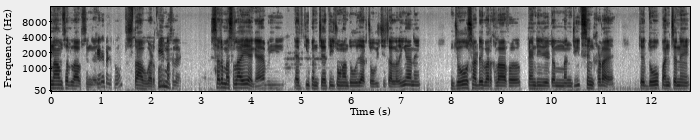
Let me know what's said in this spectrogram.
ਨਾਮ ਸਰਲਾਭ ਸਿੰਘ ਹੈ ਕਿਹੜੇ ਪਿੰਡ ਤੋਂ? ਸਤਾਵਗੜ੍ਹ ਕੀ ਤੋਂ ਮਸਲਾ ਹੈ? ਸਰ ਮਸਲਾ ਇਹ ਹੈਗਾ ਵੀ ਐਤਕੀ ਪੰਚਾਇਤੀ ਚੋਣਾਂ 2024 ਚ ਚੱਲ ਰਹੀਆਂ ਨੇ। ਜੋ ਸਾਡੇ ਬਰਖਲਾਫ ਕੈਂਡੀਡੇਟ ਮਨਜੀਤ ਸਿੰਘ ਖੜਾ ਹੈ ਤੇ ਦੋ ਪੰਚ ਨੇ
